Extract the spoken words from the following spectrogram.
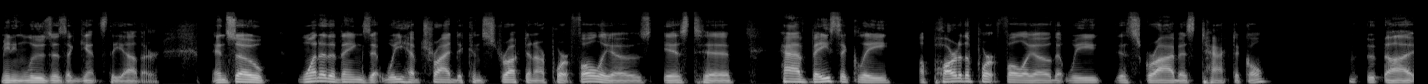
meaning loses against the other. And so one of the things that we have tried to construct in our portfolios is to have basically a part of the portfolio that we describe as tactical. Uh,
